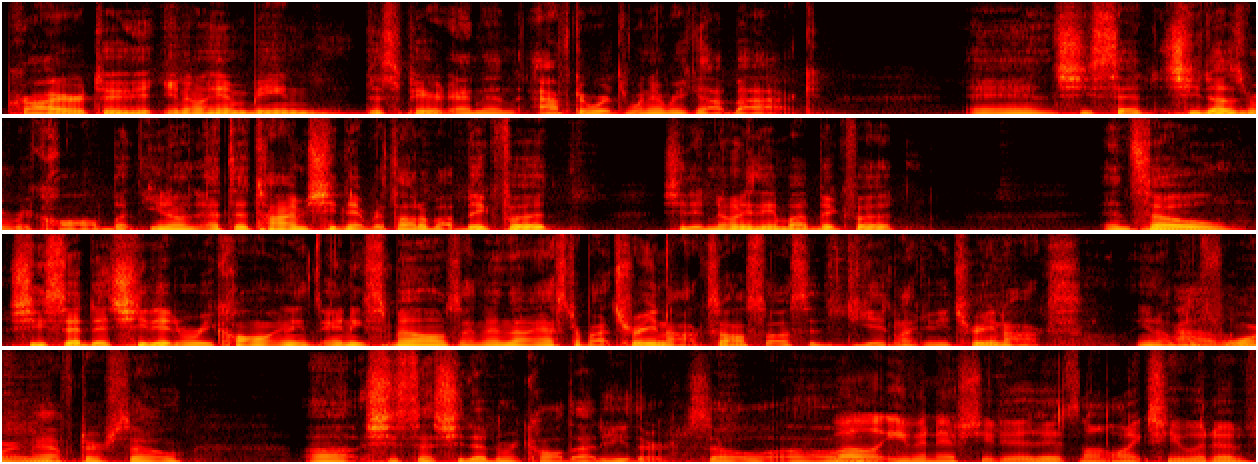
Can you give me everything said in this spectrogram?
prior to you know him being disappeared, and then afterwards, whenever he got back. And she said she doesn't recall, but you know, at the time, she never thought about Bigfoot. She didn't know anything about Bigfoot, and so she said that she didn't recall any any smells. And then I asked her about tree knocks. Also, I said, "Did you get like any tree knocks? You know, before and after?" So uh, she says she doesn't recall that either. So um, well, even if she did, it's not like she would have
